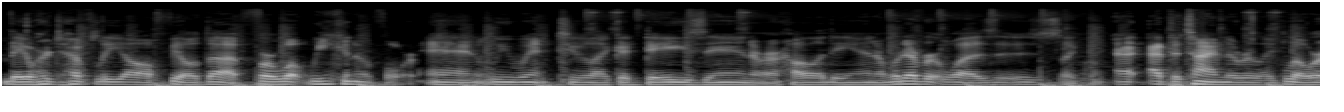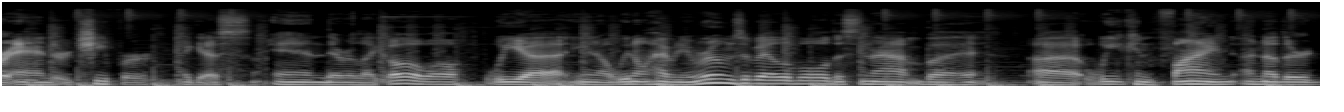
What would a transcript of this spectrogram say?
they were definitely all filled up for what we can afford. And we went to like a Days Inn or a Holiday Inn or whatever it was. It was like at, at the time they were like lower end or cheaper, I guess. And they were like, oh well, we uh, you know, we don't have any rooms available, this and that, but uh, we can find another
